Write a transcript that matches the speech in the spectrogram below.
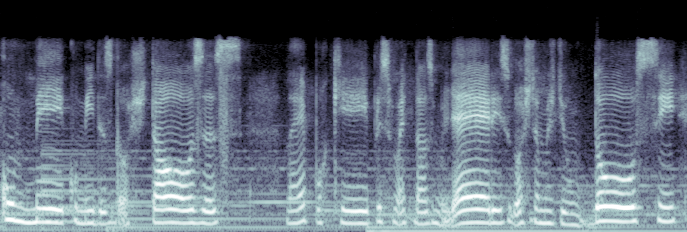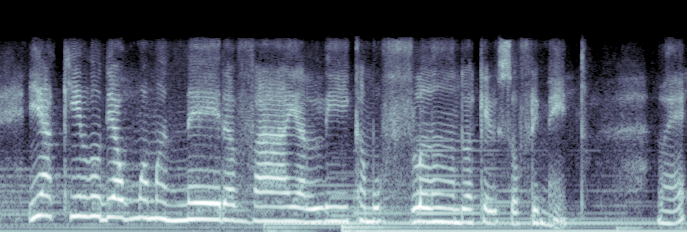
comer comidas gostosas, né? Porque principalmente nós mulheres gostamos de um doce e aquilo de alguma maneira vai ali camuflando aquele sofrimento, não é?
